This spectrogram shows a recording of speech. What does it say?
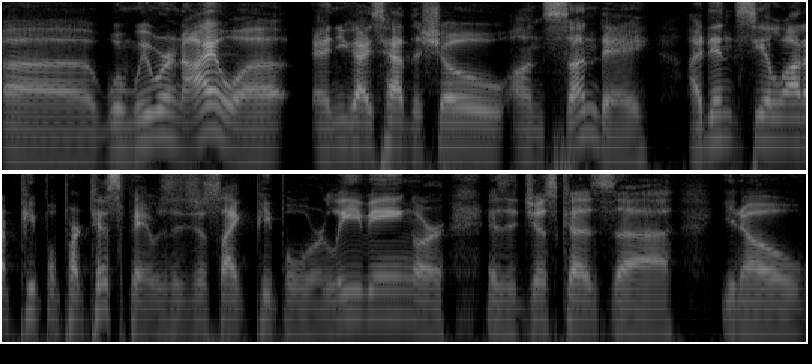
uh, when we were in Iowa and you guys had the show on Sunday. I didn't see a lot of people participate. Was it just like people were leaving, or is it just because uh, you know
